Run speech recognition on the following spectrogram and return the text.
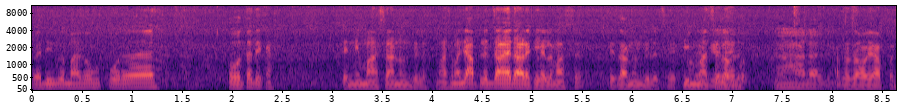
कधी मागं पोरं पोहतात का? त्यांनी मासं आणून दिलं. मासं म्हणजे आपल्या जाळ्यात अडकलेलं मासं तेच आणून दिलं तीन मासं हा आला आता जाऊया आपण.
